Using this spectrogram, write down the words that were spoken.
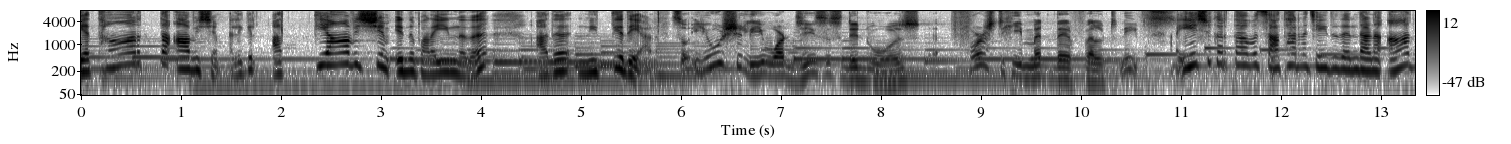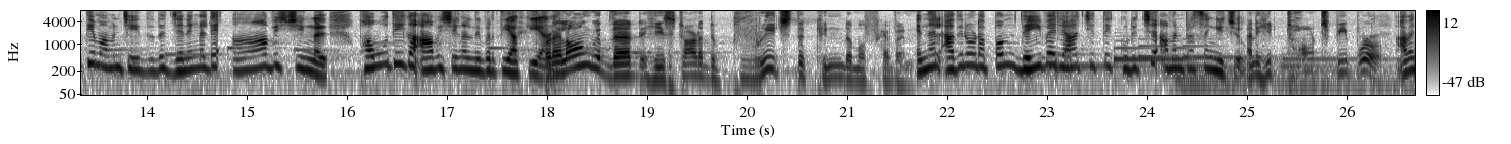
യഥാർത്ഥ ആവശ്യം അല്ലെങ്കിൽ അത്യാവശ്യം എന്ന് പറയുന്നത് അത് നിത്യതയാണ്. So usually what Jesus did was first he met their felt needs യേശു കർത്താവ് സാധാരണ ചെയ്തത് എന്താണ്? ആദ്യം അവൻ ചെയ്തത് ജനങ്ങളുടെ ആ ആവശ്യങ്ങൾ ഭൗതിക ആവശ്യങ്ങൾ But നിവൃത്തിയാക്കിയാണ് along with that, he started to preach the kingdom of heaven. എന്നാൽ അതിനോടൊപ്പം ദൈവരാജ്യത്തെ കുറിച്ച് അവൻ പ്രസംഗിച്ചു And he taught people. അവൻ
